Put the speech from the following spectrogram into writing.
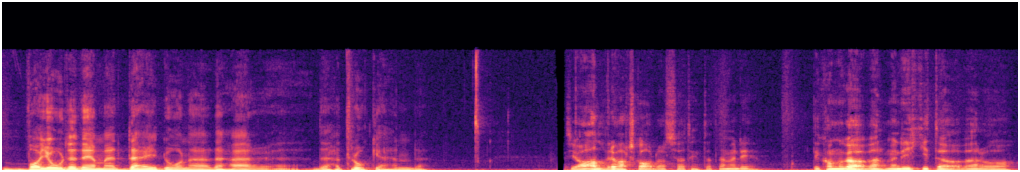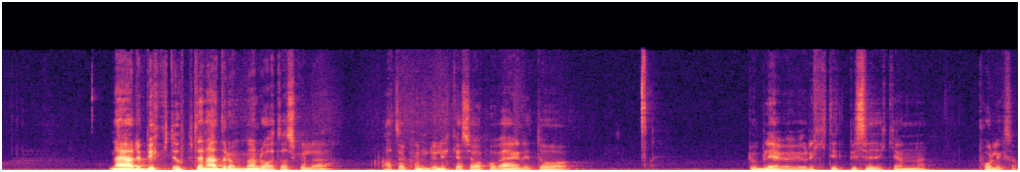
Vad gjorde det med dig då när det här, eh, det här tråkiga hände? Jag har aldrig varit skadad så jag tänkte att nej men det, det kommer gå över. Men det gick inte över och när jag hade byggt upp den här drömmen då att jag skulle att jag kunde lyckas och jag var på väg dit då då blev jag ju riktigt besviken på liksom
